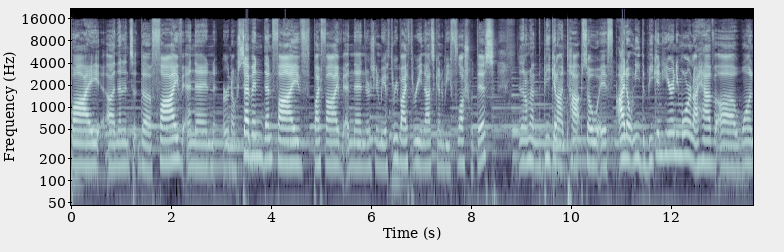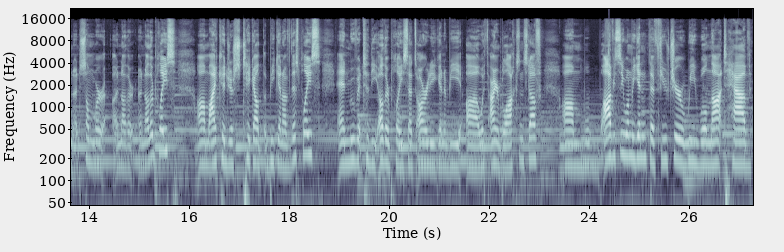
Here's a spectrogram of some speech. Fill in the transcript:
by, uh, then it's the 5, and then, or no, 7, then 5 by 5, and then there's going to be a 3 by 3, and that's going to be flush with this. And then I'm going to have the beacon on top. So if I don't need the beacon here anymore, and I have uh, one somewhere, another, another place, um, I could just take out the beacon of this place and move it to the other place that's already going to be uh, with iron blocks and stuff. Um, obviously, when we get into the future, we will not have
